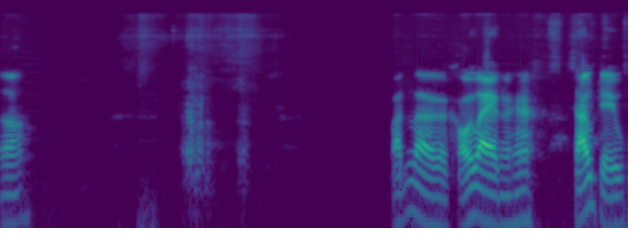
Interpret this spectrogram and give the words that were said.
Đó. Bánh là khỏi bàn rồi ha. 6 triệu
